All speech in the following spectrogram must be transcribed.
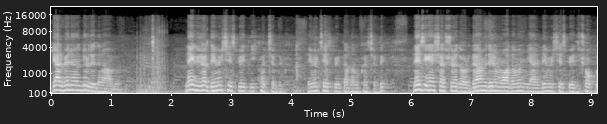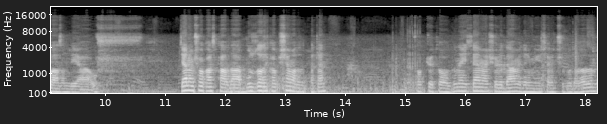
Gel beni öldür dedin abi. Ne güzel demir chest birlikliği kaçırdık. Demir chest birlikli adamı kaçırdık. Neyse gençler şuraya doğru devam edelim. O adamın yani demir chest birlikliği çok lazımdı ya. Uf. Canım çok az kaldı ha. Buzda da kapışamadım zaten. Çok kötü oldu. Neyse hemen şöyle devam edelim gençler. Çubuğu alalım.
